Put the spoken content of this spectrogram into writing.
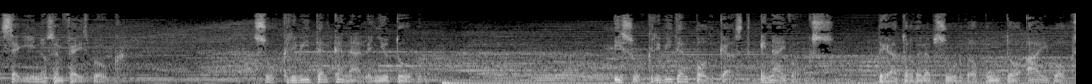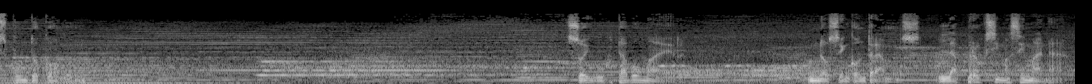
Seguinos en Facebook. Suscríbete al canal en YouTube. Y suscríbete al podcast en iBox. teatrodelabsurdo.ibox.com Soy Gustavo Maer. Nos encontramos la próxima semana.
